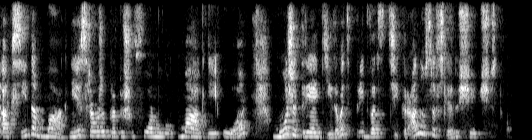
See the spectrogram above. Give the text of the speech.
оксидом магния, сразу же пропишу формулу магний О, может реагировать при 20 градусах следующее вещество.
